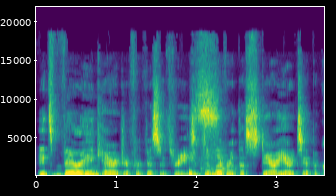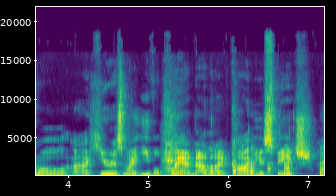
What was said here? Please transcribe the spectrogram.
it's very in character for Visser 3 to It's- deliver the stereotypical, uh, here is my evil plan now that I've caught you speech.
